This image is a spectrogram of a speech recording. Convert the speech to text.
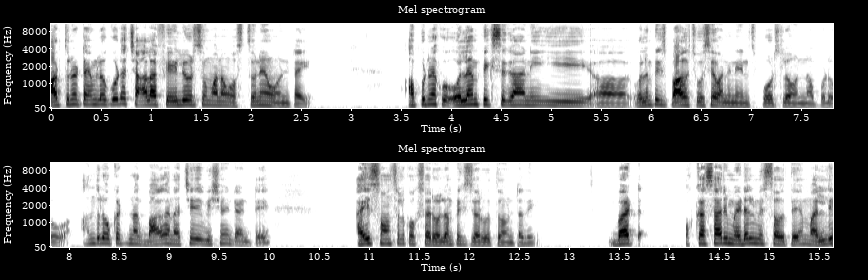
ఆడుతున్న టైంలో కూడా చాలా ఫెయిల్యూర్స్ మనం వస్తూనే ఉంటాయి. అప్పుడు నాకు ఒలింపిక్స్ కానీ ఈ ఒలింపిక్స్ బాగా చూసేవాడిని నేను స్పోర్ట్స్లో ఉన్నప్పుడు. అందులో ఒకటి నాకు బాగా నచ్చే విషయం ఏంటంటే ఐదు సంవత్సరాలకు ఒకసారి ఒలింపిక్స్ జరుగుతూ ఉంటుంది. బట్ ఒక్కసారి మెడల్ మిస్ అవుతే మళ్ళీ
